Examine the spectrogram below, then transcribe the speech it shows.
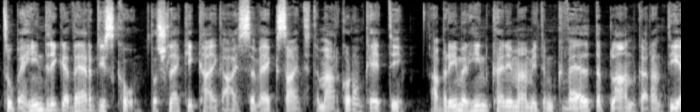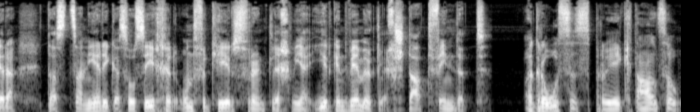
Zu Behinderungen werde es kommen, das schlägt kein Geissen weg, sagt Marco Ronchetti. Aber immerhin können wir mit dem gewählten Plan garantieren, dass die Sanierung so sicher und verkehrsfreundlich wie irgendwie möglich stattfindet. Ein grosses Projekt also.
